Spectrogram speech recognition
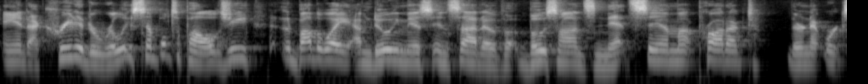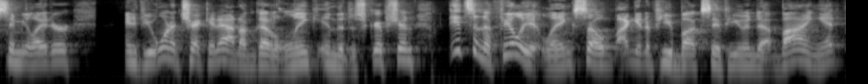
And I created a really simple topology. By the way, I'm doing this inside of Boson's NetSim product, their network simulator. And if you want to check it out, I've got a link in the description. It's an affiliate link, so I get a few bucks if you end up buying it.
